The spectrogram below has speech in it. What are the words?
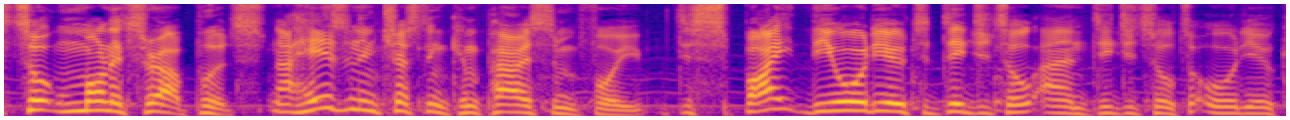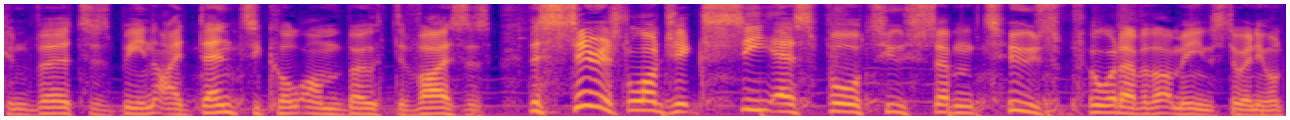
Let's talk monitor outputs. Now, here's an interesting comparison for you. Despite the audio to digital and digital to audio converters being identical on both devices, the Cirrus Logic CS4272s, for whatever that means to anyone,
